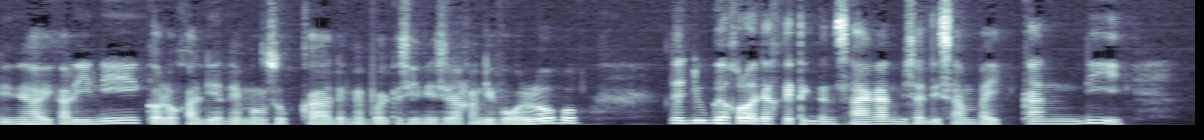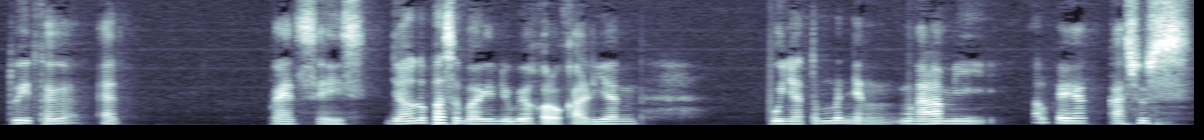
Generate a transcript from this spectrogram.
dini hari kali ini. Kalau kalian emang suka dengan podcast ini silahkan di follow dan juga kalau ada kritik dan saran bisa disampaikan di twitter at says jangan lupa sebarin juga kalau kalian punya temen yang mengalami apa ya kasus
